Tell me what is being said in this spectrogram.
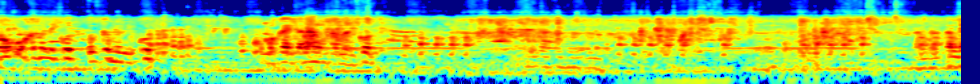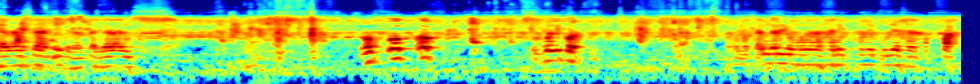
Oh, huwag ka malikot, huwag ka malikot. Sumakay ka lang, huwag ka malikot. Hindi natin yung Tanggal, tanggal tanggal, tanggal. Op, op, op. Huwag malikot. Para matanggal yung mga hanip-hanip mo dyan sa takpak.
